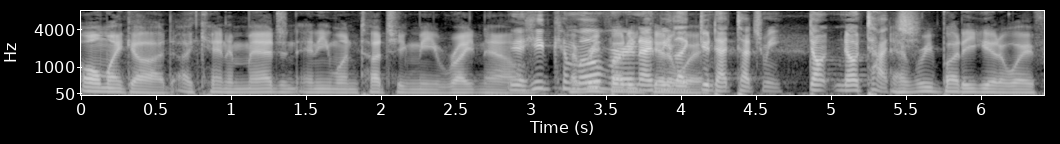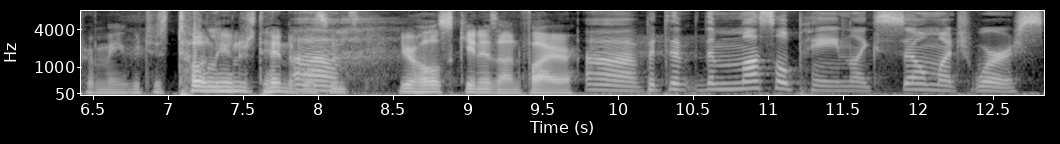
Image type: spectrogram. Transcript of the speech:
oh my God, I can't imagine anyone touching me right now. yeah, he'd come over and I'd be like, do not touch me. Don't, no touch. Everybody get away from me, which is totally understandable Ugh. since your whole skin is on fire. Uh, but the the muscle pain like so much worse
